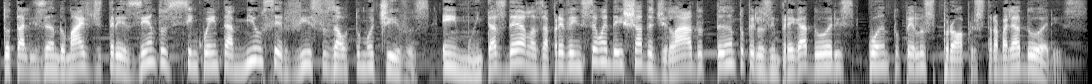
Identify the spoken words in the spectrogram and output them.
totalizando mais de 350 mil serviços automotivos. Em muitas delas, a prevenção é deixada de lado tanto pelos empregadores quanto pelos próprios trabalhadores.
